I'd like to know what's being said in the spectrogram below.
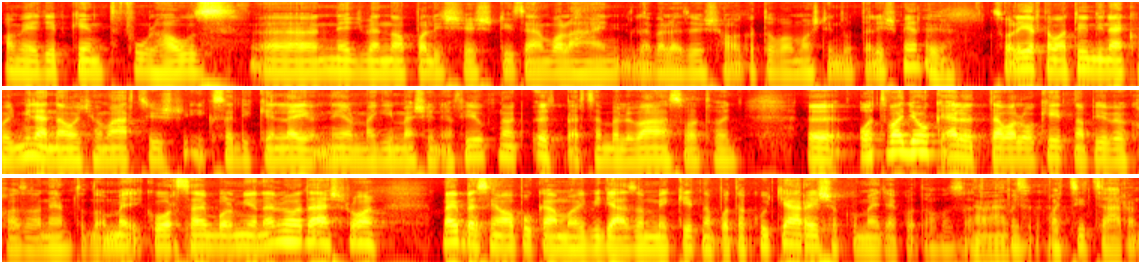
ami egyébként full house, 40 nappal is és 10 valahány levelezős hallgatóval most indult el ismét. Igen. Szóval írtam a Tündinek, hogy mi lenne, hogyha március X-én lejönnél megint mesélni a fiúknak. 5 percen belül válaszolt, hogy ö, ott vagyok, előtte való két nap jövök haza, nem tudom melyik országból, milyen előadásról. Megbeszélem apukámmal, hogy vigyázom még két napot a kutyára, és akkor megyek oda hozzá. Hát. Vagy, vagy cicára.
